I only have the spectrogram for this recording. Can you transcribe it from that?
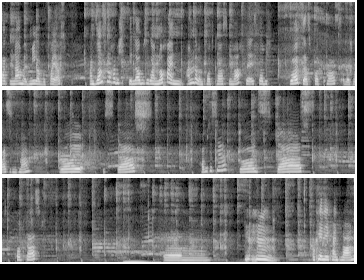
habe den Namen halt mega gefeiert. Ansonsten habe ich, glaube ich, sogar noch einen anderen Podcast gemacht. Der ist, glaube ich, Brawl Stars Podcast, aber ich weiß es nicht mal. Brawl Stars. Habe ich das hier? Brawl Stars Podcast. Ähm. okay, nee, kein Plan.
